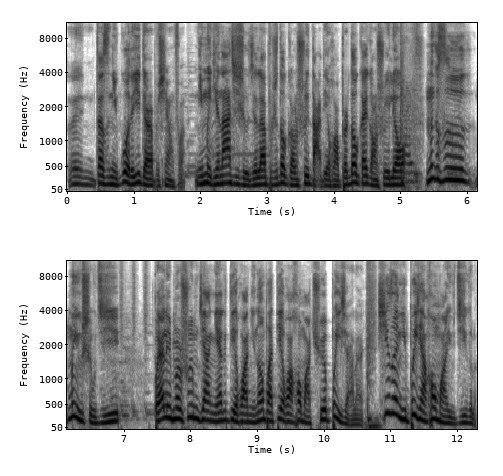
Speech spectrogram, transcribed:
嗯，但是你过得一点儿也不幸福。你每天拿起手机来，不知道跟谁打电话，不知道该跟谁聊。那个时候没有手机，班里面谁们家安个电话，你能把电话号码全背下来。现在你背下号码有几个了？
